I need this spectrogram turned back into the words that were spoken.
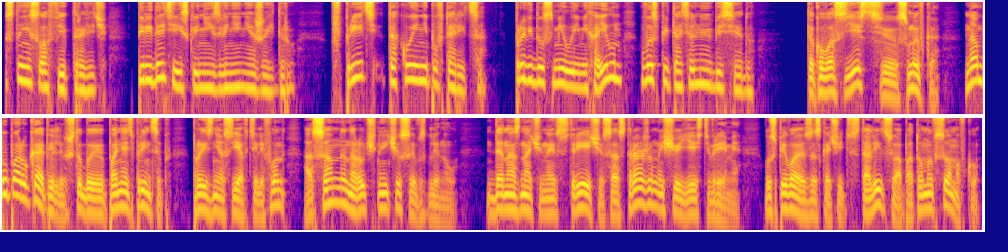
«Станислав Викторович, передайте искренние извинения Жейдеру. Впредь такое не повторится. Проведу с Милой и Михаилом воспитательную беседу». «Так у вас есть э, смывка?» «Нам бы пару капель, чтобы понять принцип», — произнес я в телефон, а сам на наручные часы взглянул. До назначенной встречи со стражем еще есть время. Успеваю заскочить в столицу, а потом и в Сомовку.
